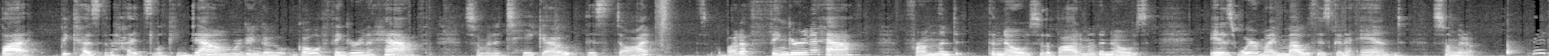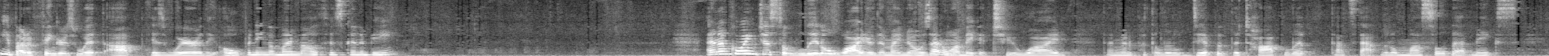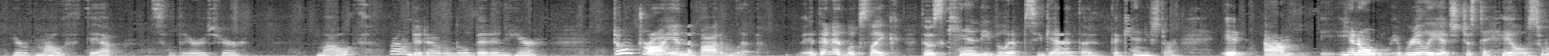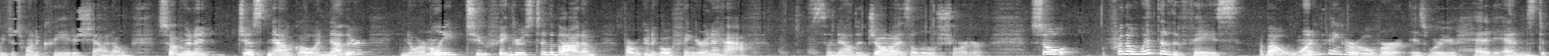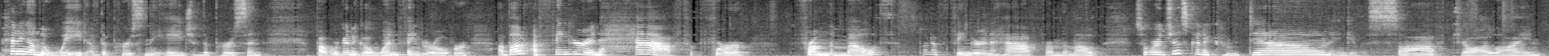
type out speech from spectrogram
But because the head's looking down, we're going to go, go a finger and a half. So I'm going to take out this dot, so about a finger and a half from the, the nose, or the bottom of the nose, is where my mouth is going to end. So I'm going to maybe about a finger's width up is where the opening of my mouth is going to be. And I'm going just a little wider than my nose. I don't want to make it too wide. I'm going to put the little dip of the top lip. That's that little muscle that makes your mouth dip. So there's your mouth. Round it out a little bit in here. Don't draw in the bottom lip. Then it looks like those candied lips you get at the, the candy store. It, um, you know, really it's just a hill. So we just want to create a shadow. So I'm going to just now go another Normally two fingers to the bottom, but we're gonna go a finger and a half. So now the jaw is a little shorter. So for the width of the face, about one finger over is where your head ends, depending on the weight of the person, the age of the person. But we're gonna go one finger over, about a finger and a half for from the mouth, about a finger and a half from the mouth. So we're just gonna come down and give a soft jawline.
